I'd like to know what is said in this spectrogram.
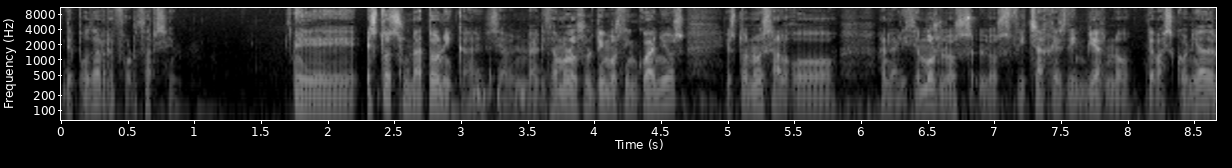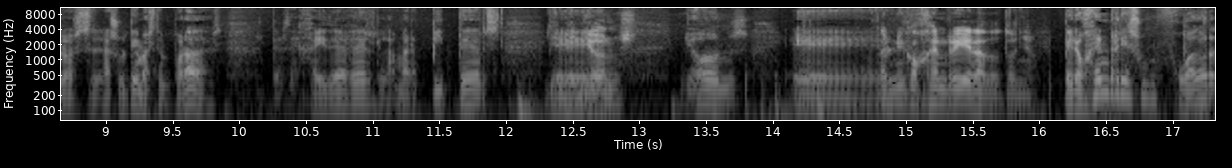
de poder reforzarse. Eh, esto es una tónica. ¿eh? Si analizamos los últimos cinco años, esto no es algo. Analicemos los, los fichajes de invierno de Vasconia de, las últimas temporadas. Desde Heidegger, Lamar Peters, Jalen eh, Jones. Jones. eh, El único Henry era de otoño. pero Henry es un jugador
